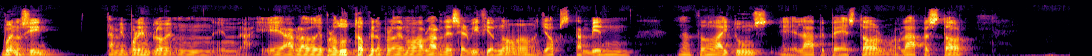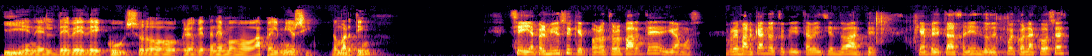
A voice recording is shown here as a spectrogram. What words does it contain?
Bueno, sí. También, por ejemplo, he hablado de productos, pero podemos hablar de servicios, ¿no? Jobs también lanzó iTunes, eh, la App Store o la App Store. Y en el DVDQ solo creo que tenemos Apple Music, ¿no, Martín? Sí, Apple Music, que por otra parte, digamos, remarcando esto que estaba diciendo antes, que Apple estaba saliendo después con las cosas,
